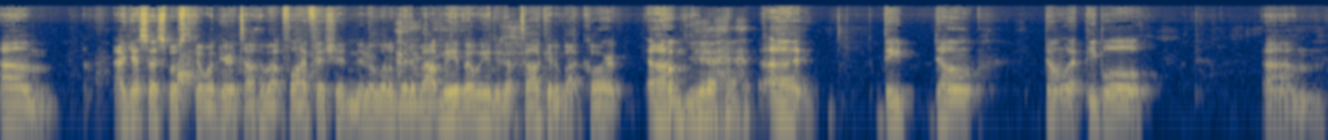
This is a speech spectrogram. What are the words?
um I guess I was supposed to come on here and talk about fly fishing and a little bit about me, but we ended up talking about carp. Um, yeah, uh, they don't don't let people um,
